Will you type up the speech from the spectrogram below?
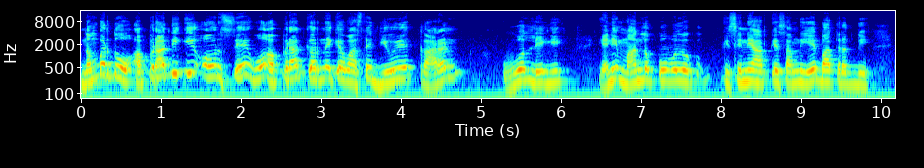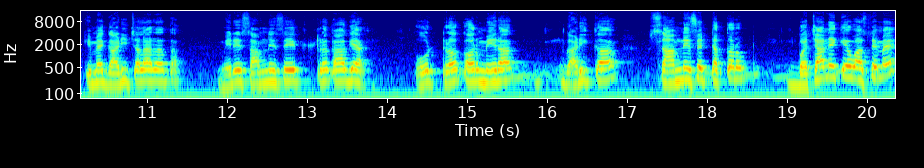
नंबर दो, अपराधी की ओर से वो अपराध करने के वास्ते दिए हुए कारण वो लेंगी। यानी मान लो को वो किसी ने आपके सामने ये बात रख दी कि मैं गाड़ी चला रहा था, मेरे सामने से एक ट्रक आ गया और ट्रक और मेरा गाड़ी का सामने से टक्कर बचाने के वास्ते मैं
